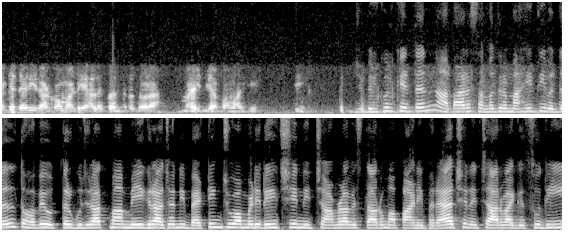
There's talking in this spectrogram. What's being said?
તકેદારી રાખવા માટે હાલ તંત્ર દ્વારા માહિતી આપવામાં આવી છે. બિલકુલ કેતન. આભાર સમગ્ર માહિતી બદલ. તો હવે ઉત્તર ગુજરાતમાં મેઘરાજાની બેટિંગ જોવા મળી રહી છે. નીચાણવાળા વિસ્તારોમાં પાણી ભરાયા છે અને ચાર વાગ્યા સુધી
